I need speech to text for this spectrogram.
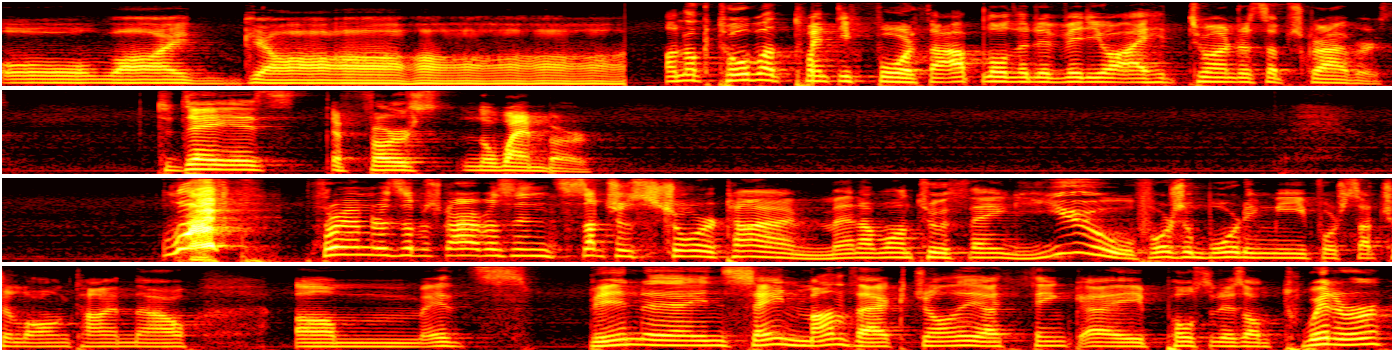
Oh my god. On October 24th, I uploaded a video, I hit 200 subscribers. Today is the 1st November. What? 300 subscribers in such a short time and I want to thank you for supporting me for such a long time now. Um, it's been an insane month actually. I think I posted this on Twitter.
